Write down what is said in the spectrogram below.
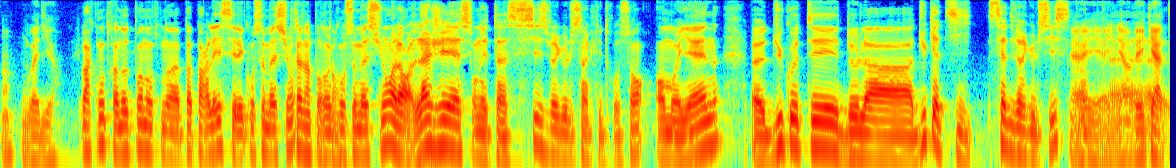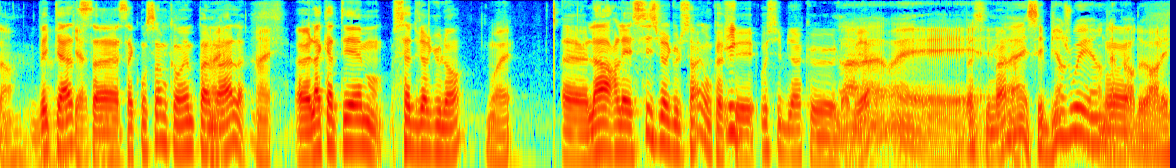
hein, on va dire. Par contre, un autre point dont on n'a pas parlé, c'est les consommations. Très important. Consommations, alors l'AGS, on est à 6,5 litres au 100 en moyenne. Euh, du côté de la Ducati, 7,6. Ah, il y a- il y a un V4, hein. V4, Un V4, ça, ça consomme quand même pas Ouais, mal. Ouais, Euh, la KTM, 7,1. ouais. Euh, la Harley, 6,5. Donc elle Et- fait aussi bien que la. Ah, ouais. Pas si mal. Ouais, c'est bien joué hein, de la part de Harley.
